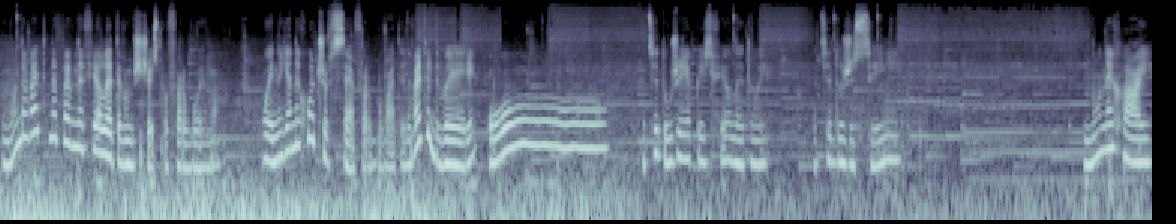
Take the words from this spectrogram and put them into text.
Тому давайте, напевно, фіолетовим щось пофарбуємо. Ой, ну я не хочу все фарбувати. Давайте двері. О, а це дуже якийсь фіолетовий. А це дуже синій. Ну, нехай.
